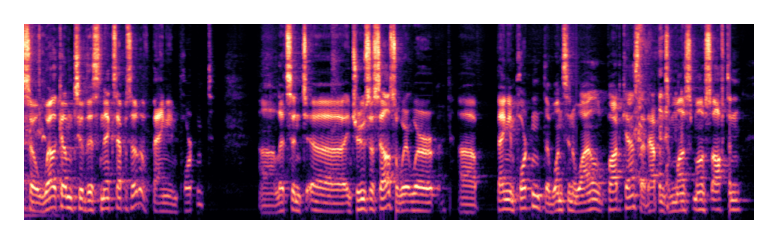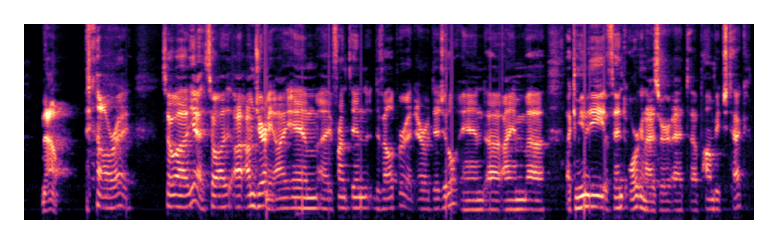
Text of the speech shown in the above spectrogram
guys. So, welcome to this next episode of Bang Important. Uh, let's in, uh, introduce ourselves. So, we're, we're uh, Bang Important, the once in a while podcast that happens most most often now. All right. So uh, yeah, so I, am Jeremy. I am a front end developer at Arrow Digital, and uh, I am uh, a community event organizer at uh, Palm Beach Tech.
